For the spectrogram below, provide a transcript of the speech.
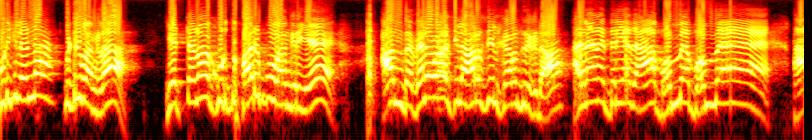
பிடிக்கலன்னா விட்டுருவாங்களா? எட்டனா கொடுத்து பருப்பு வாங்குறியே? அந்த விலைவாசியில அரசியல் கலந்துருக்குடா. அதெல்லாம் எனக்கு தெரியாதா? பொம்மை பொம்மை. ஆ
